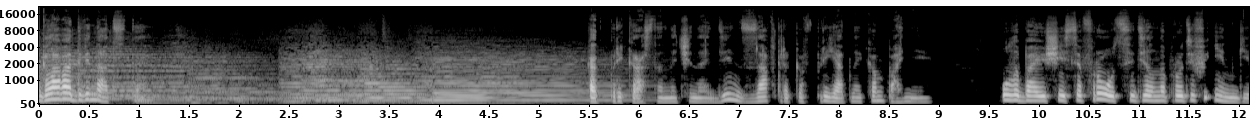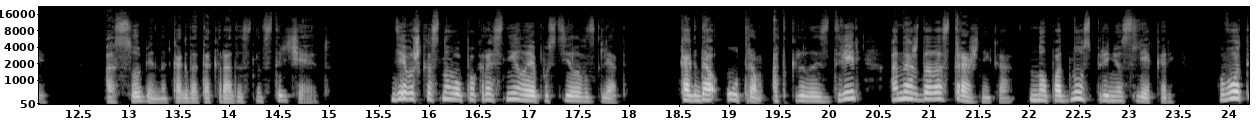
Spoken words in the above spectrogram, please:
Глава 12. Как прекрасно начинать день с завтрака в приятной компании. Улыбающийся Фроуд сидел напротив Инги, особенно когда так радостно встречают. Девушка снова покраснела и опустила взгляд. Когда утром открылась дверь, она ждала стражника, но поднос принес лекарь. Вот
